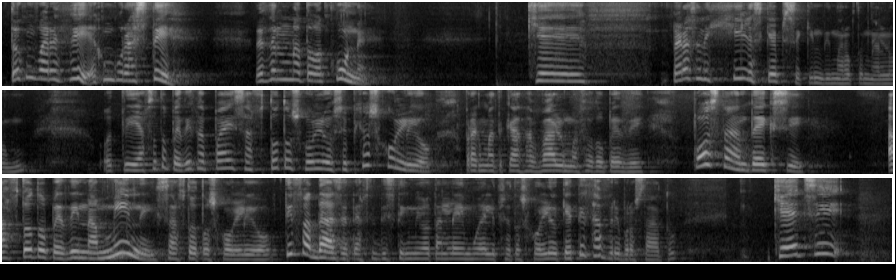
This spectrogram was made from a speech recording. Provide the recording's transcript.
το έχουν βαρεθεί, έχουν κουραστεί. Δεν θέλουν να το ακούνε. Και πέρασαν χίλια σκέψεις εκείνη την ώρα από το μυαλό μου ότι αυτό το παιδί θα πάει σε αυτό το σχολείο. Σε ποιο σχολείο πραγματικά θα βάλουμε αυτό το παιδί; Πώς θα αντέξει αυτό το παιδί να μείνει σε αυτό το σχολείο. Τι φαντάζεται αυτή τη στιγμή όταν λέει μου έλειψε το σχολείο και τι θα βρει μπροστά του. Και έτσι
